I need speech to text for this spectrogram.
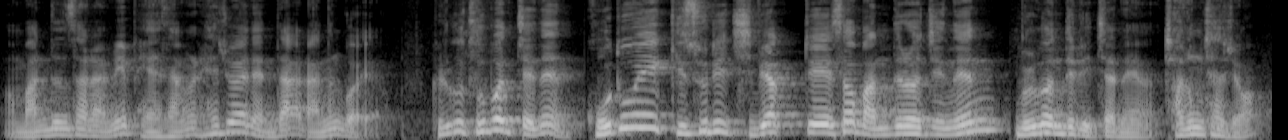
어, 만든 사람이 배상을 해줘야 된다라는 거예요. 그리고 두 번째는 고도의 기술이 집약돼서 만들어 지는 물건들이 있잖아요. 자동차죠.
